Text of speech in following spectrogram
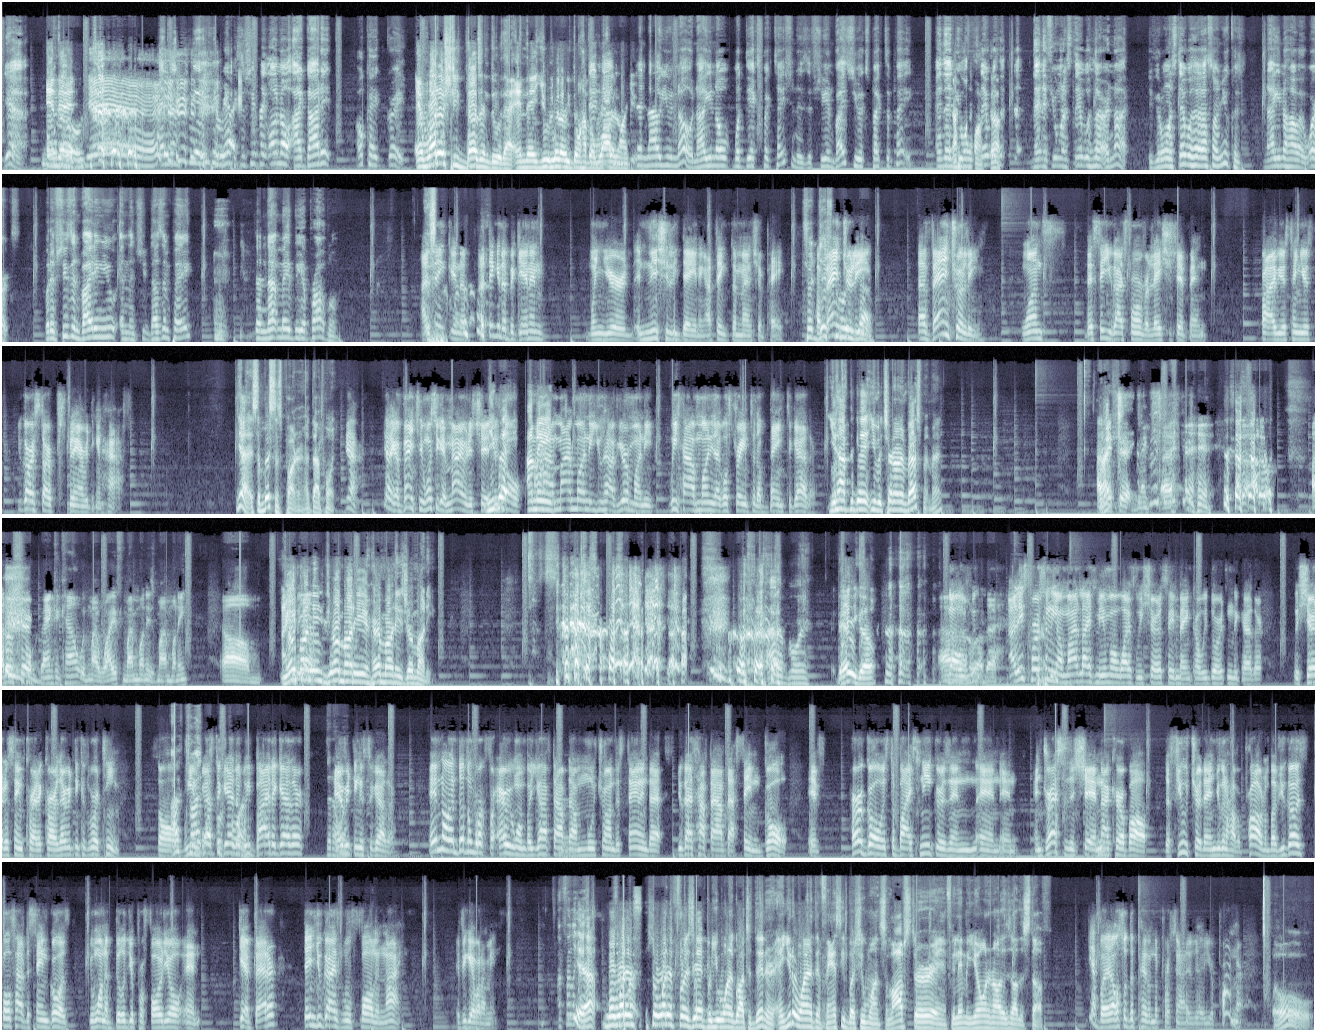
yeah, and One then. Yeah. and then she, she reacts, and she's like, "Oh no, I got it." Okay, great. and what if she doesn't do that, and then you literally don't have a Then now, wallet you, on you? then now you know. Now you know what the expectation is. If she invites you, expect to pay, and then That's you want to stay fucked with. Her, then if you want to stay with her or not. If you don't want to stay with her, that's on you because now you know how it works. But if she's inviting you and then she doesn't pay, then that may be a problem. I think in the I think in the beginning, when you're initially dating, I think the men should pay. Traditionally, Eventually, yes. eventually, once let's say you guys form a relationship in five years, ten years, you guys start splitting everything in half. Yeah, it's a business partner at that point. Yeah. Yeah, like eventually, once you get married and shit, You there's got- no, I mean- have my money, you have your money. We have money that goes straight into the bank together. You have to get you return on investment, man. I Right? don't share a bank. I, I, don't, I, don't, I don't share a bank account with my wife. My money is my money. Um, Your money is your money. Her money is your money. Attaboy. there you go. I No, don't know about that. At least personally, on my life, me and my wife, we share the same bank account. We do everything together. We share the same credit cards, everything, because we're a team. So I've we invest together, we buy together, Didn't work. everything is together. And no, it doesn't work for everyone, but you have to have that mutual understanding that you guys have to have that same goal. If her goal is to buy sneakers and and and, and dresses and shit and not care about the future, then you're gonna have a problem. But if you guys both have the same goals, you want to build your portfolio and get better, then you guys will fall in line. If you get what I mean. I feel like Yeah, but what if? So what if, for example, you want to go out to dinner and you don't want anything fancy, but she wants lobster and filet mignon and all this other stuff? Yeah, but it also depends on the personality of your partner. Oh,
